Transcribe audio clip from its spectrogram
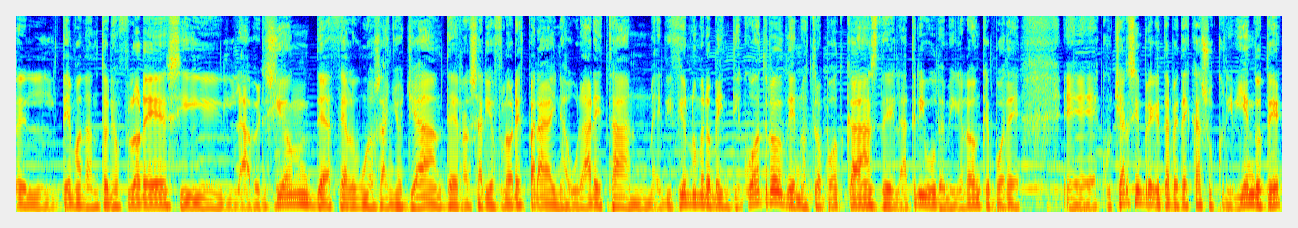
El tema de Antonio Flores y la versión de hace algunos años ya de Rosario Flores para inaugurar esta edición número 24 de nuestro podcast de la tribu de Miguelón que puedes eh, escuchar siempre que te apetezca suscribiéndote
